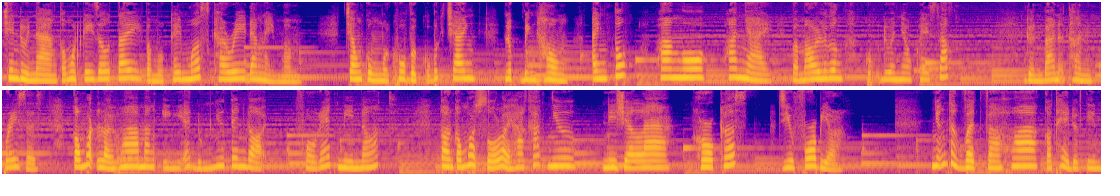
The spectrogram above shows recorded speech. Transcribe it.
trên đùi nàng có một cây dâu tây và một cây muscari đang nảy mầm. Trong cùng một khu vực của bức tranh, lục bình hồng, anh túc, hoa ngô, hoa nhài và mao lương cũng đưa nhau khoe sắc. Gần ba nữ thần Graces có một loài hoa mang ý nghĩa đúng như tên gọi, Forget Me Not. Còn có một số loài hoa khác như Nigella, Crocus, Euphorbia. Những thực vật và hoa có thể được tìm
